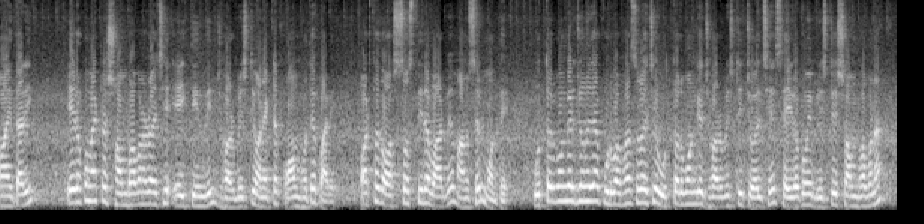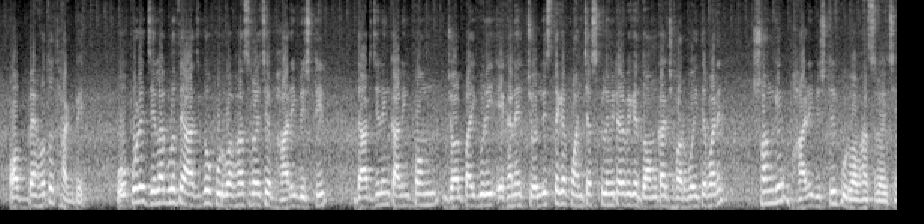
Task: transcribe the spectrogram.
নয় তারিখ এরকম একটা সম্ভাবনা রয়েছে, এই তিন দিন ঝড় বৃষ্টি অনেকটা কম হতে পারে, অর্থাৎ অস্বস্তিটা বাড়বে মানুষের মধ্যে। উত্তরবঙ্গের জন্য যা পূর্বাভাস রয়েছে, উত্তরবঙ্গে ঝড় বৃষ্টি চলছে, সেই রকমই বৃষ্টির সম্ভাবনা অব্যাহত থাকবে। ওপরের জেলাগুলোতে আজকেও পূর্বাভাস রয়েছে, ভারী বৃষ্টির দার্জিলিং, কালিম্পং, জলপাইগুড়ি, এখানে চল্লিশ থেকে পঞ্চাশ কিলোমিটার বেগে দমকা ঝড় বইতে পারে। সঙ্গে ভারী বৃষ্টির পূর্বাভাস রয়েছে।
